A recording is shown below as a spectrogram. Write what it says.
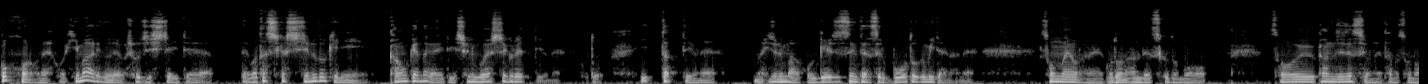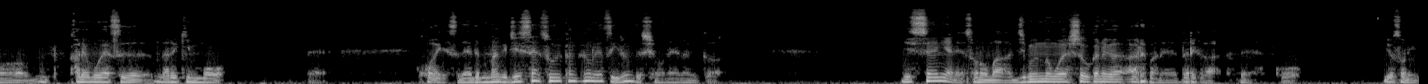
ゴッホのね、こうひまわりの絵を所持していて、で、私が死ぬ時に、棺桶の中に入れて一緒に燃やしてくれっていうね、ことを言ったっていうね、まあ、非常にまあ、こう芸術に対する冒涜みたいなね、そんなようなね、ことなんですけども、そういう感じですよね。多分その、金燃やす成金も、ね、怖いですね。でもなんか実際そういう感覚のやついるんでしょうね、なんか。実際にはね、そのまあ自分の燃やしたお金があればね、誰かね、こう、よそに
